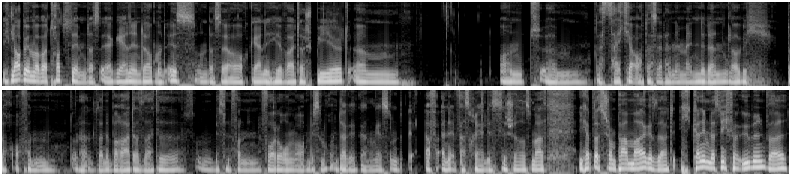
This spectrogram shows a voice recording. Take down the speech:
Ich glaube ihm aber trotzdem, dass er gerne in Dortmund ist und dass er auch gerne hier weiter spielt. Ähm, und ähm, das zeigt ja auch, dass er dann am Ende dann, glaube ich, doch auch von, oder seine Beraterseite ein bisschen von den Forderungen auch ein bisschen runtergegangen ist und auf ein etwas realistischeres Maß. Ich habe das schon ein paar Mal gesagt. Ich kann ihm das nicht verübeln, weil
